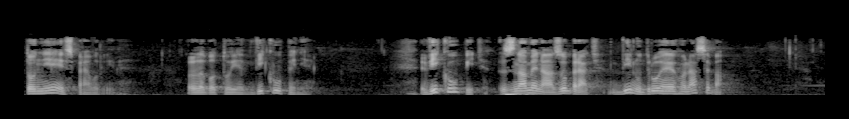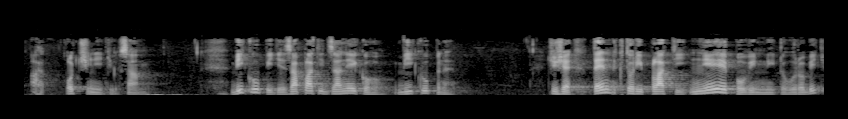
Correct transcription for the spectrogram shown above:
to nie je spravodlivé, lebo to je vykúpenie. Vykúpiť znamená zobrať vinu druhého na seba a odčiniť ju sám. Vykúpiť je zaplatiť za niekoho výkupné. Čiže ten, ktorý platí, nie je povinný to urobiť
